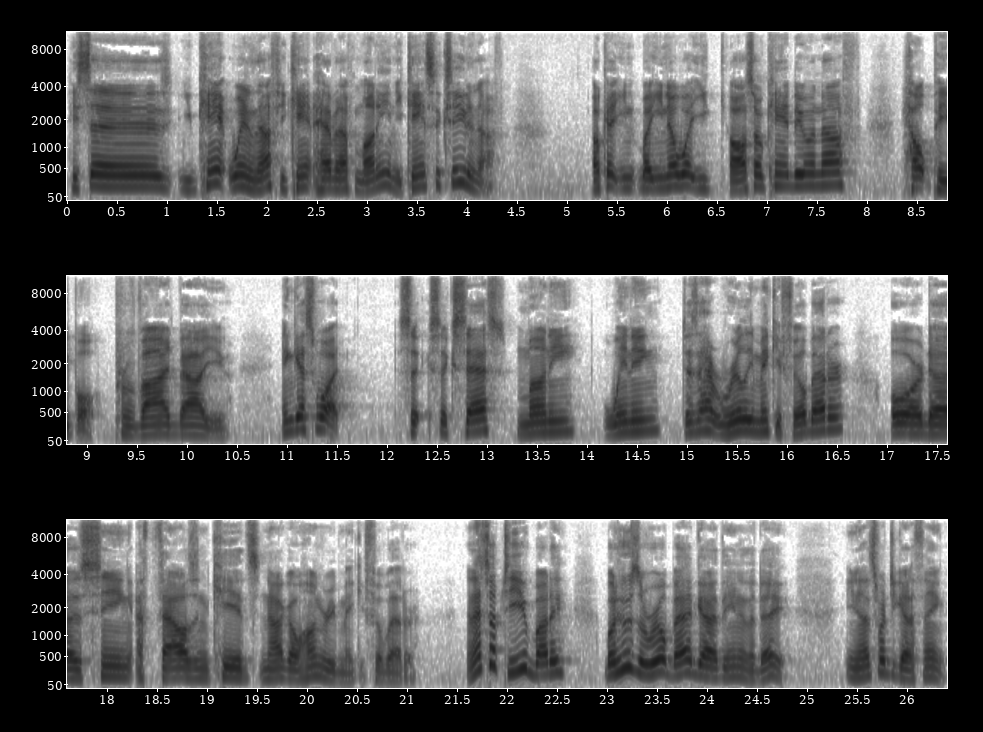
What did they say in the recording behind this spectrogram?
He says, you can't win enough, you can't have enough money, and you can't succeed enough. Okay, but you know what you also can't do enough? Help people, provide value. And guess what? Su- success, money, winning, does that really make you feel better? Or does seeing a thousand kids not go hungry make you feel better? And that's up to you, buddy. But who's the real bad guy at the end of the day? You know, that's what you got to think.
